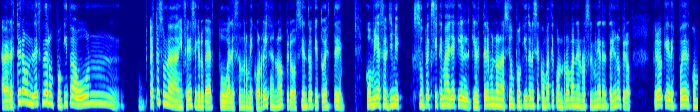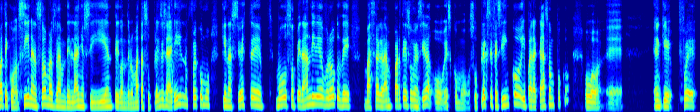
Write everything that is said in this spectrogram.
a ver, este era un Lesnar un poquito aún esto es una inferencia, creo que a ver tú, Alessandro, me corrijas, ¿no? Pero siento que todo este, comillas, el Jimmy Suplex City, más allá que el, que el término nació un poquito en ese combate con Roman en WrestleMania 31, pero creo que después del combate con Cena en SummerSlam del año siguiente, donde lo mata Suplex, o sea, ahí fue como que nació este modus operandi de Brock de basar gran parte de su ofensiva, o es como Suplex F5 y para casa un poco, o eh, en que fue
